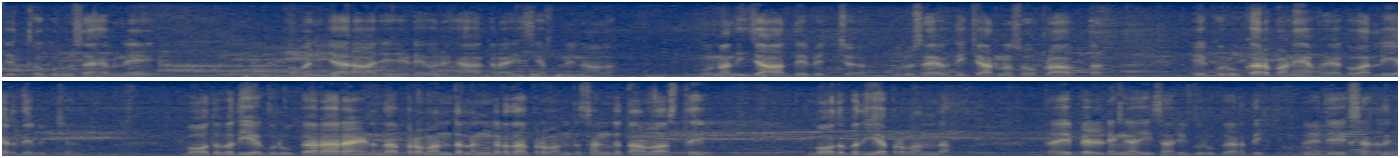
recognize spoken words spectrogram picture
ਜਿੱਥੋਂ ਗੁਰੂ ਸਾਹਿਬ ਨੇ 52 ਰਾਜੇ ਜਿਹੜੇ ਉਹ ਰਿਹਾ ਕਰਾਏ ਸੀ ਆਪਣੇ ਨਾਲ, ਉਹਨਾਂ ਦੀ ਯਾਦ ਦੇ ਵਿੱਚ ਗੁਰੂ ਸਾਹਿਬ ਦੀ ਚਰਨ ਛੋਹ ਪ੍ਰਾਪਤ, ਇਹ ਗੁਰੂ ਘਰ ਬਣਿਆ ਹੋਇਆ ਗਵਾਲੀਅਰ ਦੇ ਵਿੱਚ। ਬਹੁਤ ਵਧੀਆ ਗੁਰੂ ਘਰ ਆ, ਰਹਿਣ ਦਾ ਪ੍ਰਬੰਧ, ਲੰਗਰ ਦਾ ਪ੍ਰਬੰਧ, ਸੰਗਤਾਂ ਵਾਸਤੇ ਬਹੁਤ ਵਧੀਆ ਪ੍ਰਬੰਧ ਆ। ਤਾਂ ਇਹ ਬਿਲਡਿੰਗ ਆ ਜੀ ਸਾਰੀ ਗੁਰੂ ਘਰ ਦੀ, ਤੁਸੀਂ ਦੇਖ ਸਕਦੇ ਹੋ।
